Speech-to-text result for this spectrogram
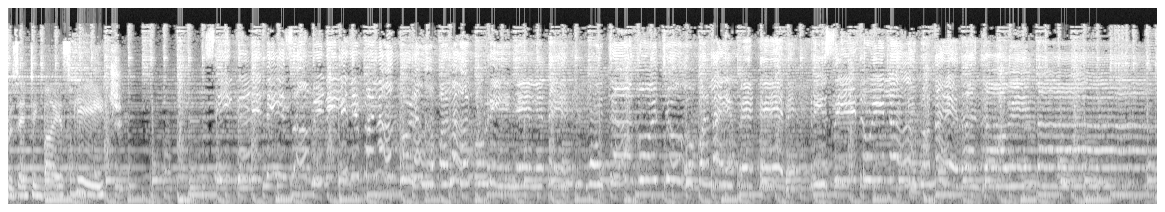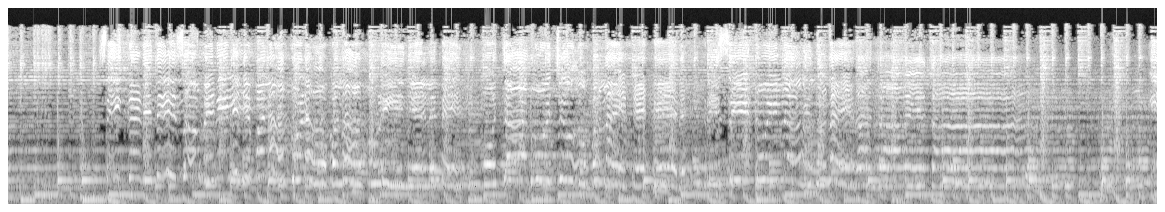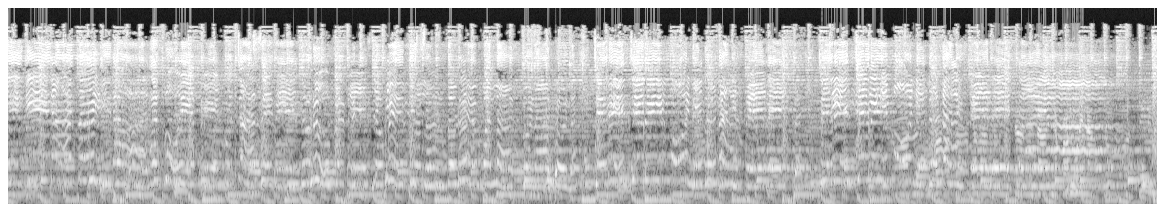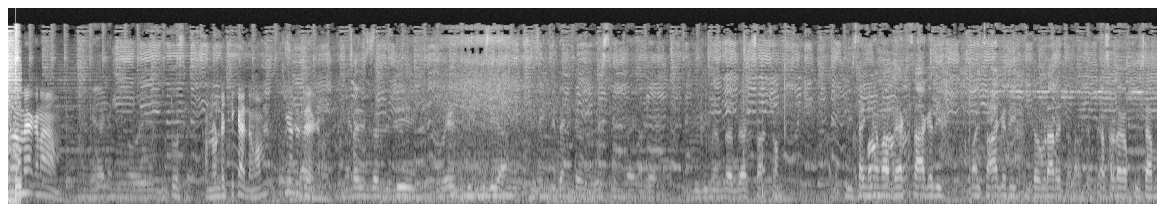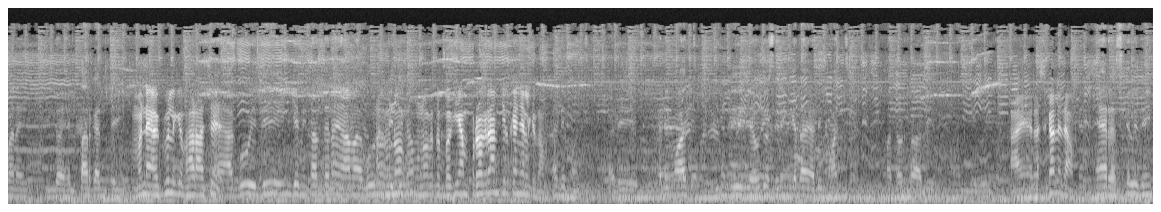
presenting by SKH. ಬೆಟ್ಟಿ ಕಾಯ್ದ ಮಾಮ್ ಕ್ಯೂರಿಟಿ ಆಗೋಣ ನೋಡೋದಿಂದ ದಿದಿ ವೇಟ್ ದಿದಿಯ ದಿರಿಂಗಿ ದಂಟೆ ವೇಸ್ಟಿಂಗ್ ಆಯಿತು ದಿದಿ ಮಂದ ಬ್ಯಾಗ್ ಸಾಕಂ ಅದು ಪೀಸಾ ಇಂಗ ಮಾ ಬ್ಯಾಗ್ ಸಾಗದಿ ಮೈ ಸಾಗದಿ ಇಂತ ಉಡಾರೆ ಚಲಾತೆ ಪ್ಯಾಸಡಗ ಪೀಸಾ ಮನೆ ಇಂದ ಹೆಲ್ಪರ್ ಕಂತೆ ಮನೆ ಅಗುಲ್ಗೆ ಭಾಡ ಆಸೆ ಅಗು ಇದಿ ಇಂಗೆ ಮಿತಾನ್ ದೇನ ಯಾಮ ಅಗು ನೋ ಮಿದಿನ ಉನಗ ತ ಬಗಿಯಾಂ ಪ್ರೋಗ್ರಾಮ್ ಚಿಲ್ಕ ನೆಲ್ಕದಂ ಅದಿ ಮೋಜ್ ಅದಿ ಅದಿ ಮೋಜ್ ಇಂದಿ ಯಾವುದು ದಿರಿಂಗಿ ದ ಅದಿ ಮೋಜ್ ಮಾತಾಡ್ತಾ ಅದಿ रसगुल्ले दाम रसगुल्ले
